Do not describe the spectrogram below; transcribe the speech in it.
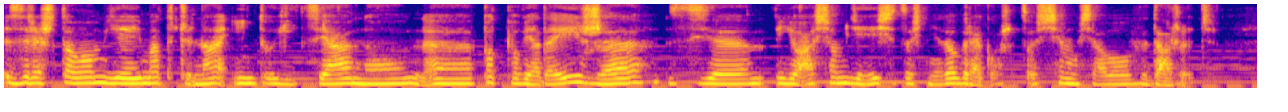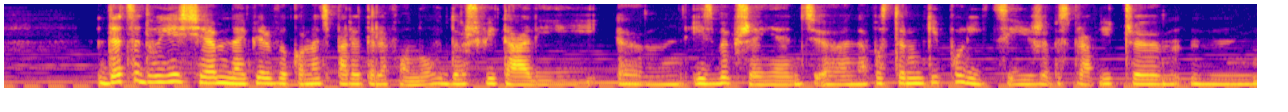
Zresztą jej matczyna intuicja no, e, podpowiada jej, że z Joasią dzieje się coś niedobrego, że coś się musiało wydarzyć. Decyduje się najpierw wykonać parę telefonów do szpitali, izby przyjęć, e, na posterunki policji, żeby sprawdzić, czy mm,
